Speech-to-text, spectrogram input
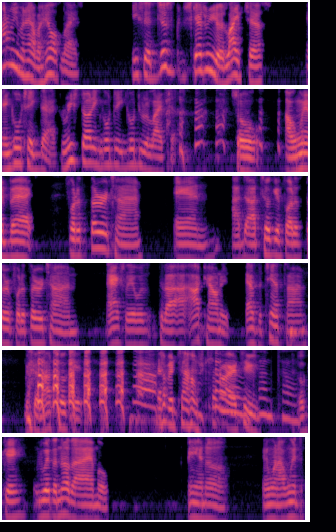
I don't even have a health license. He said, just schedule your life test and go take that. Restudy and go take, go do the life test. so I went back for the third time, and I, I took it for the third for the third time. Actually, it was because I, I counted as the tenth time because I took it seven times prior to okay with another IMO, and uh, and when I went to,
